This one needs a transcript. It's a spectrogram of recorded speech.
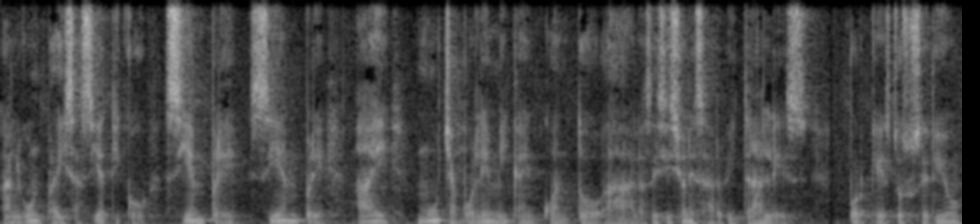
algún país asiático siempre, siempre hay mucha polémica en cuanto a las decisiones arbitrales porque esto sucedió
